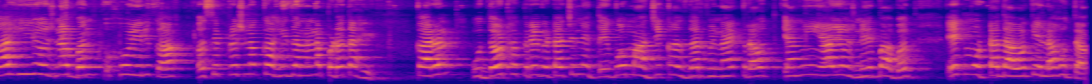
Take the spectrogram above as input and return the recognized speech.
का ही योजना बंद होईल का? असे प्रश्न काही जणांना पडत आहे कारण उद्धव ठाकरे गटाचे नेते व माजी खासदार विनायक राऊत यांनी या योजनेबाबत एक मोठा दावा केला होता.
